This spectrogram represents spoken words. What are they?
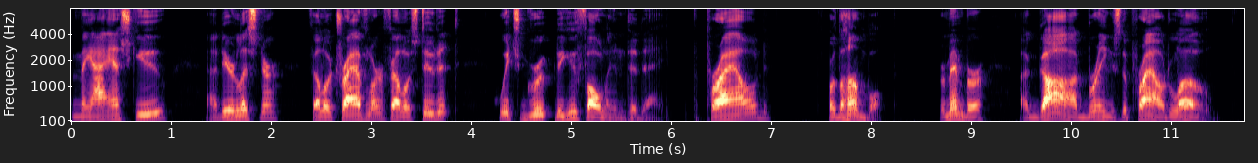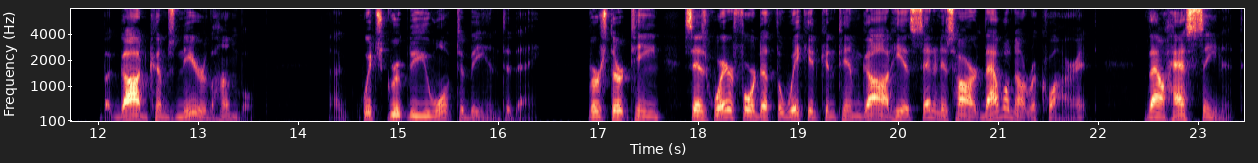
May I ask you, uh, dear listener, fellow traveler, fellow student, which group do you fall in today? The proud or the humble? Remember, uh, God brings the proud low, but God comes near the humble. Uh, which group do you want to be in today? Verse 13 says, Wherefore doth the wicked contemn God? He has said in his heart, Thou wilt not require it. Thou hast seen it.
